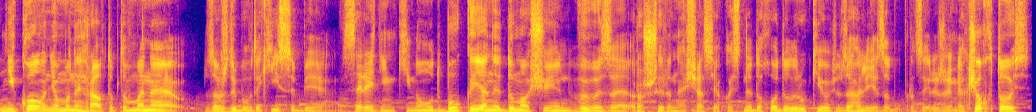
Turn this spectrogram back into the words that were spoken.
ніколи на ньому не грав. Тобто в мене завжди був такий собі середненький ноутбук, і я не думав, що він вивезе розширене. А зараз якось не доходили руки, і взагалі я забув про цей режим. Якщо хтось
